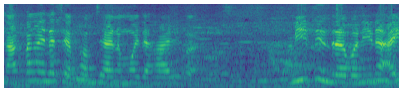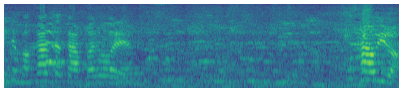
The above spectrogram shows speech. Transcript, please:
ꯉꯥꯛꯇꯪ ꯑꯩꯅ ꯆꯦꯐꯝꯁꯦ ꯍꯥꯏꯅ ꯃꯣꯏꯗ ꯍꯥꯏꯔꯤꯕ ꯃꯤ ꯇꯤꯟꯗ꯭ꯔꯕꯅꯤꯅ ꯑꯩꯗ ꯃꯈꯥꯗ ꯀꯥꯞꯄ ꯂꯣꯏꯔꯦ ꯍꯥꯎꯏꯔꯣ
